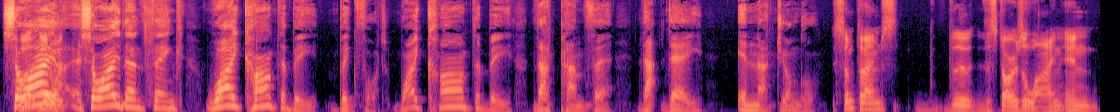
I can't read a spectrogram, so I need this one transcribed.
So well, I you know, so I then think, why can't there be Bigfoot? Why can't there be that panther that day in that jungle? Sometimes the the stars align, and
